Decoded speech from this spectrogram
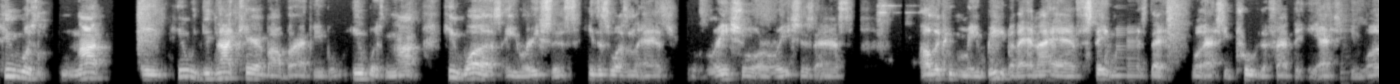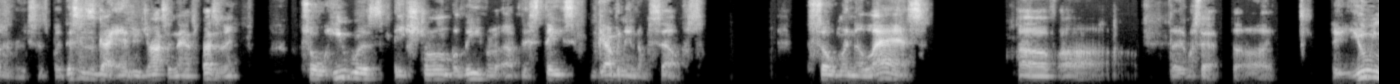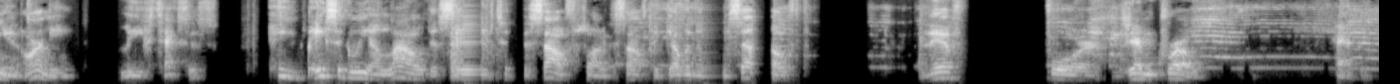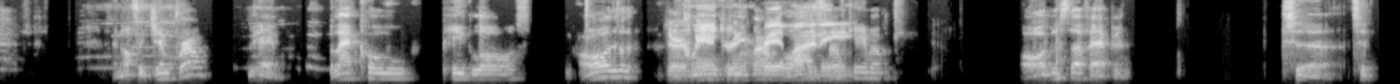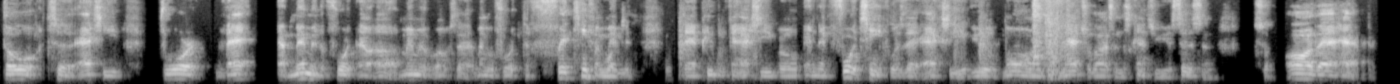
He was not a. He did not care about black people. He was not. He was a racist. He just wasn't as racial or racist as other people may be. But and I have statements that will actually prove the fact that he actually was racist. But this is this guy Andrew Johnson now as president. So he was a strong believer of the states governing themselves. So when the last of uh, the what's that the uh, the Union Army leaves Texas, he basically allowed the South, to, the South, sorry, the South to govern themselves. Therefore, Jim Crow happened, and off of Jim Crow, we had Black Code, Pig Laws, all this other the Klan came about, all this stuff came up. All this stuff happened to to throw to actually thwart that amendment, the fourth uh, uh, amendment. What was that amendment for the Fifteenth Amendment that people can actually vote, and the Fourteenth was that actually if you were born and naturalized in this country, you're a citizen. So all that happened.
